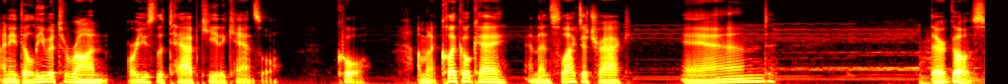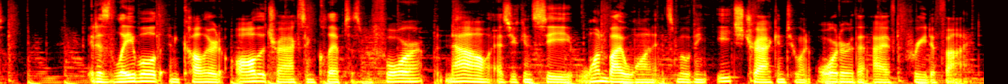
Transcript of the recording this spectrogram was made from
I need to leave it to run or use the tab key to cancel. Cool. I'm going to click OK and then select a track and there it goes. It has labeled and colored all the tracks and clips as before, but now, as you can see, one by one, it's moving each track into an order that I have predefined.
